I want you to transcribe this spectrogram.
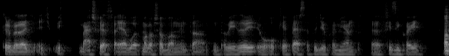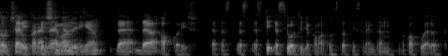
körülbelül egy, egy, egy másfél feje volt magasabban, mint a, mint a védői. Jó, oké, persze tudjuk, hogy milyen fizikai Adottságokkal felépítése van, rendelkezik. igen, de, de akkor is. Tehát ezt, ezt, ezt, ezt jól tudja kamatoztatni szerintem a kapu előtt.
